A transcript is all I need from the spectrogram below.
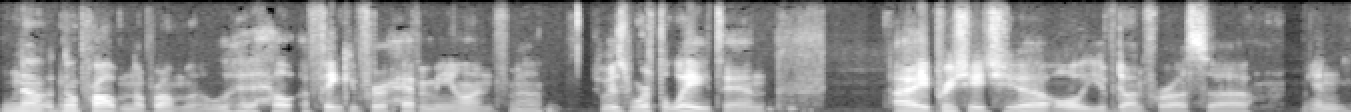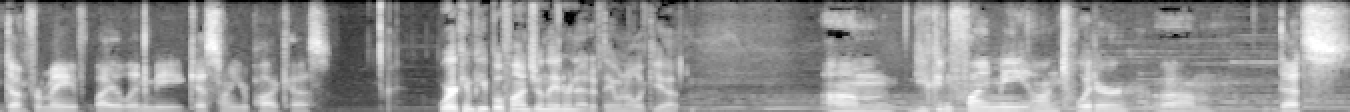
No, no problem, no problem. Well, he- hell, Thank you for having me on. Uh, it was worth the wait, and I appreciate you, uh, all you've done for us uh, and done for me by letting me guest on your podcast. Where can people find you on the internet if they want to look you up? Um, you can find me on Twitter. Um, that's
